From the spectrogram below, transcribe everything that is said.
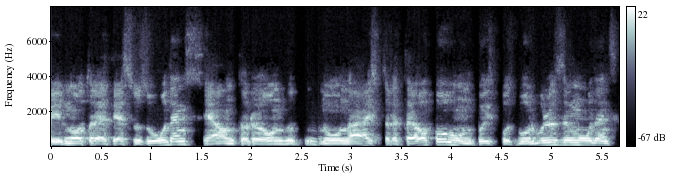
ir noturēties uz ūdens, ja, un, tur, un, nu, un aizturēt telpu un izpūst burbuļus zem ūdens.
